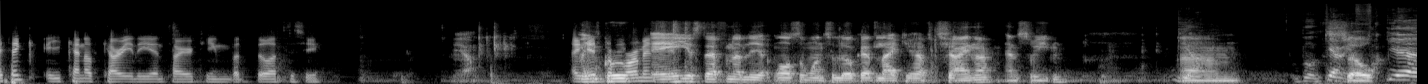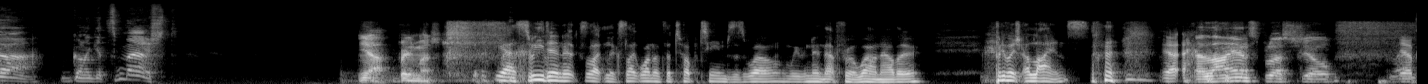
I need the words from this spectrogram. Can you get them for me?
I think he cannot carry the entire team, but we'll have to see. Yeah. Like I his Group performance. A is definitely also one to look at. Like you have China and Sweden. Yeah. Um, Bulgaria, So- fuck yeah! We're gonna get smashed. yeah, pretty much. Yeah, Sweden looks like looks like one of the top teams as well. We've known that for a while now, though. Pretty much alliance. yeah. Alliance plus show. Yep.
